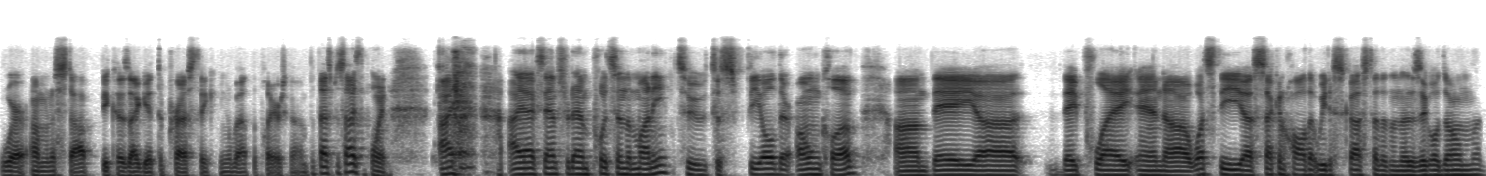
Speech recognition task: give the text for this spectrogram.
where I'm going to stop because I get depressed thinking about the players gone but that's besides the point I Ajax Amsterdam puts in the money to to field their own club um, they uh, they play in uh, what's the uh, second hall that we discussed other than the Ziggo Dome?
